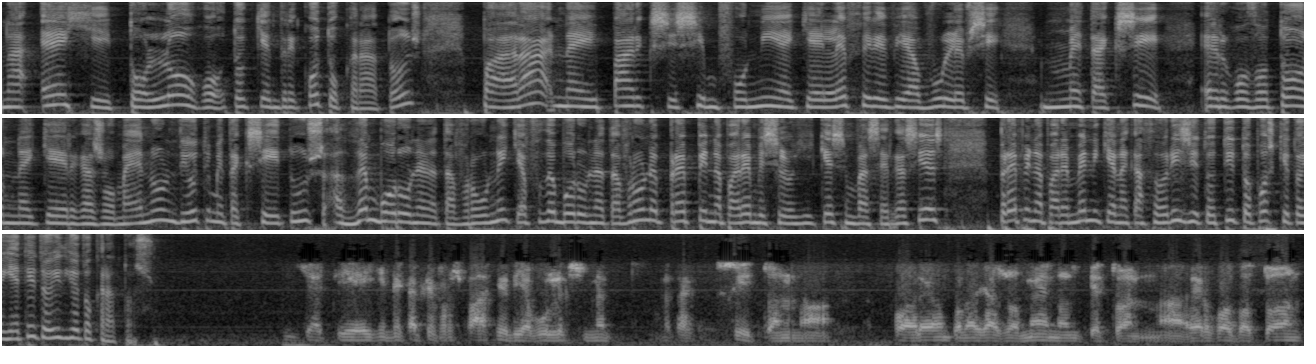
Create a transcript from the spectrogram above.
να έχει το λόγο το κεντρικό το κράτος παρά να υπάρξει συμφωνία και ελεύθερη διαβούλευση μεταξύ εργοδοτών και εργαζομένων διότι μεταξύ τους δεν μπορούν να τα βρούνε και αφού δεν μπορούν να τα βρούνε πρέπει να παρέμβει συλλογικέ συμβάσεις εργασίας, πρέπει να παρεμβαίνει και να καθορίζει το τι, το πώς και το γιατί το ίδιο το κράτος. Γιατί έγινε κάποια προσπάθεια διαβούλευση με, μεταξύ των φορέων των εργαζομένων και των εργοδοτών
